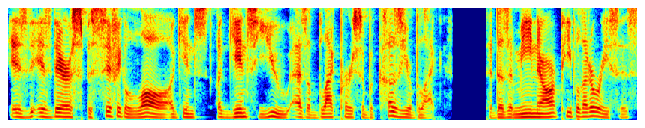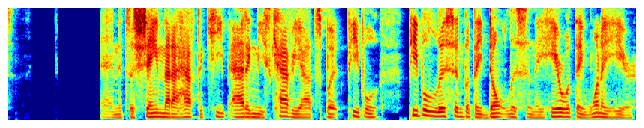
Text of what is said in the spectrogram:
Is is there a specific law against against you as a black person because you're black? That doesn't mean there aren't people that are racist. And it's a shame that I have to keep adding these caveats, but people people listen but they don't listen. They hear what they want to hear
